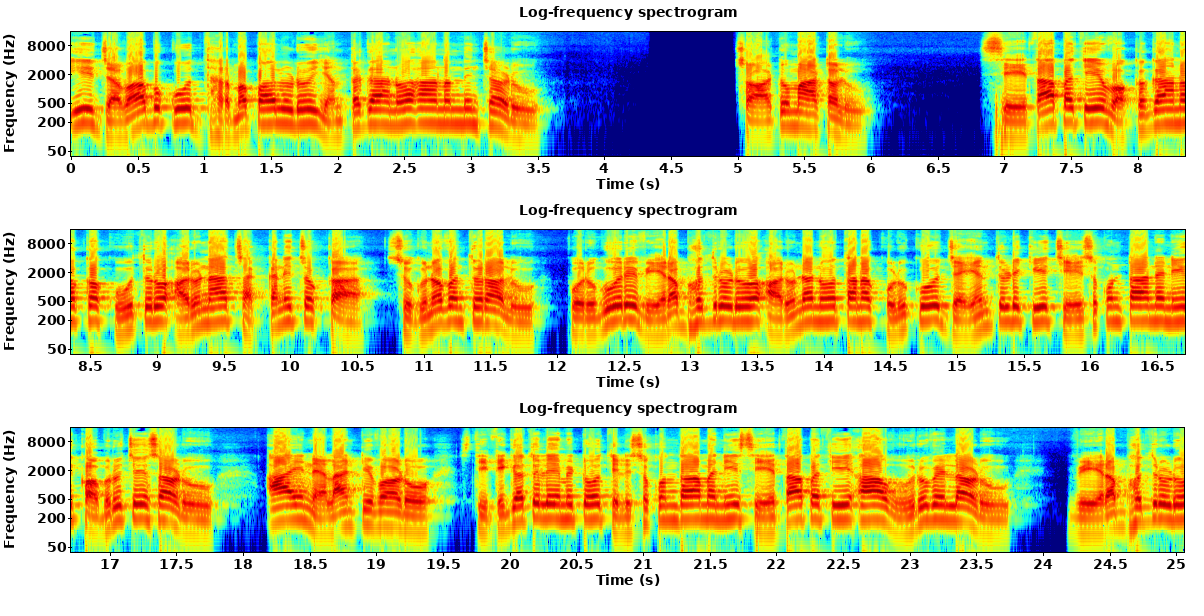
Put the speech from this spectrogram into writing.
ఈ జవాబుకు ధర్మపాలుడు ఎంతగానో ఆనందించాడు. చాటు మాటలు. సీతాపతి ఒక్కగానొక్క కూతురు అరుణ చక్కని చొక్క సుగుణవంతురాలు పొరుగురి వీరభద్రుడు అరుణను తన కొడుకు జయంతుడికి చేసుకుంటానని కబురు చేశాడు. ఆయన ఎలాంటివాడో స్థితిగతులేమిటో తెలుసుకుందామని సీతాపతి ఆ ఊరు వెళ్ళాడు. వీరభద్రుడు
